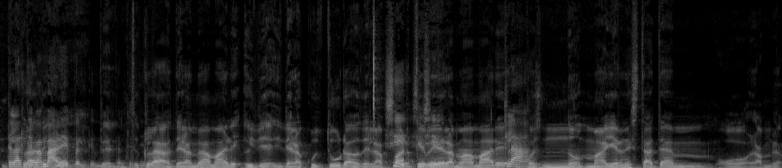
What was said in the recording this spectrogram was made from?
de la teva de- mare? Perquè, de, perquè- clar, de la meva mare i de, i de la cultura o de la Sí, part sí, que sí. ve de la meva mare, Clar. pues no, mai han estat amb, o, amb la,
